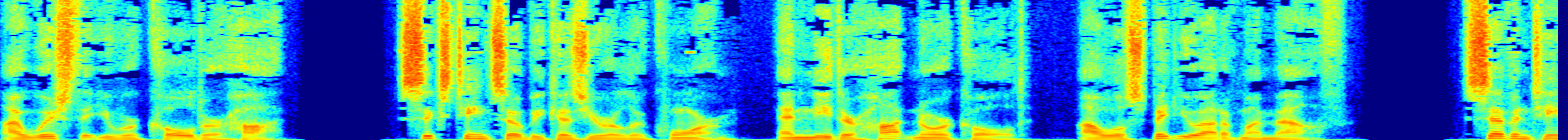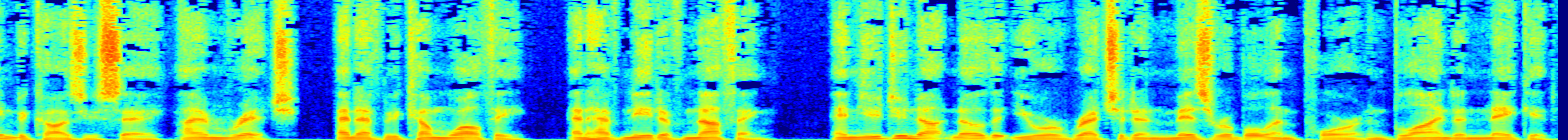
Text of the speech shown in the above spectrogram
I wish that you were cold or hot. 16 So because you are lukewarm, and neither hot nor cold, I will spit you out of my mouth. 17 Because you say, I am rich, and have become wealthy, and have need of nothing, and you do not know that you are wretched and miserable and poor and blind and naked.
